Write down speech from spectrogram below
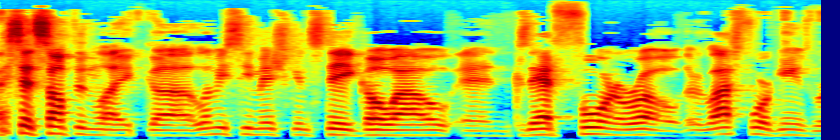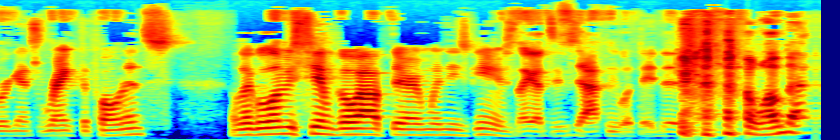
I said something like, uh, "Let me see Michigan State go out and because they had four in a row. Their last four games were against ranked opponents." I was like, "Well, let me see them go out there and win these games." Like that's exactly what they did. well, that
